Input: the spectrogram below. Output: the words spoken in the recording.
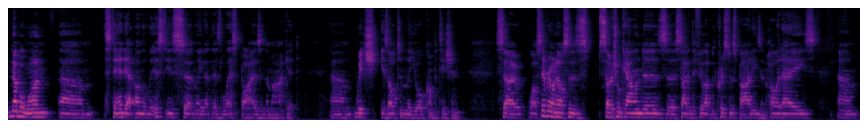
number one um, standout on the list is certainly that there's less buyers in the market, um, which is ultimately your competition. So, whilst everyone else's social calendars are starting to fill up with Christmas parties and holidays, um,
